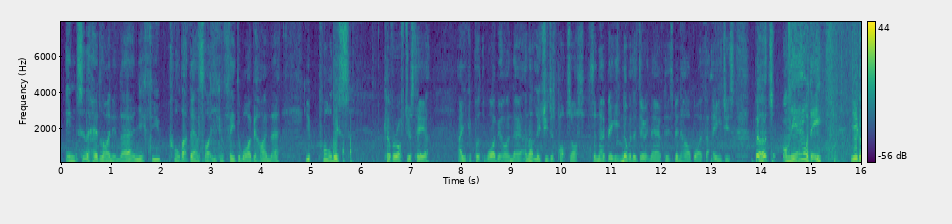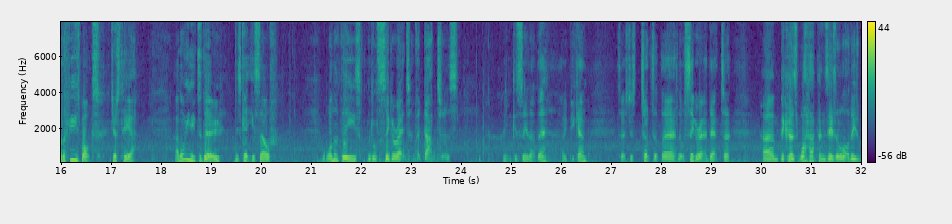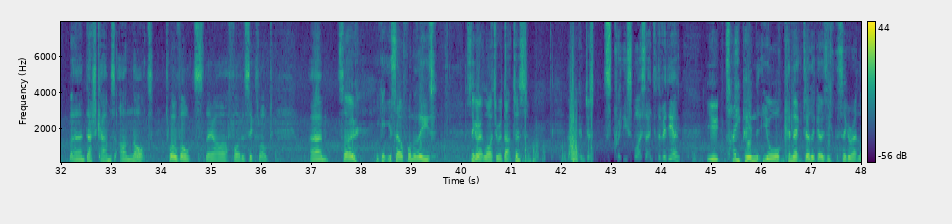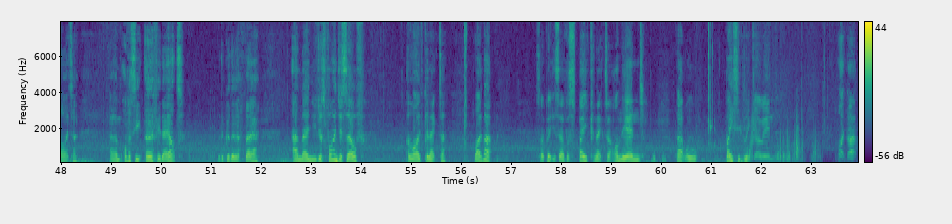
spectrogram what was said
into the headline in there and if you pull that down slightly you can feed the wire behind there. You pull this cover off just here and you can put the wire behind there and that literally just pops off. So no biggie not going to do it now because it's been hardwired for ages. But on the Audi you've got a fuse box just here. And all you need to do is get yourself one of these little cigarette adapters. I think you can see that there. Hope you can. So it's just tucked up there little cigarette adapter. Um, because what happens is a lot of these uh, dash cams are not 12 volts. They are 5 and 6 volt um, so you get yourself one of these cigarette lighter adapters. And you can just quickly splice that into the video. You tape in your connector that goes into the cigarette lighter, um, obviously earth it out with a good earth there. And then you just find yourself a live connector like that. So put yourself a spade connector on the end. That will basically go in like that.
